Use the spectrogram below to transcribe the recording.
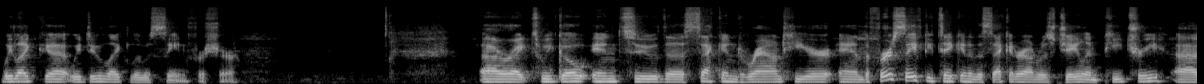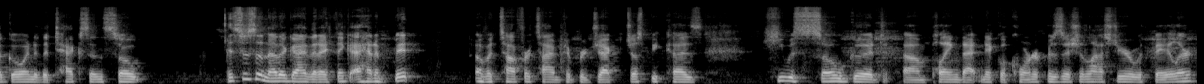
we like uh, we do like Lewis Cine for sure. All right, we go into the second round here, and the first safety taken in the second round was Jalen Pitre uh, going to the Texans. So this is another guy that I think I had a bit of a tougher time to project, just because he was so good um, playing that nickel corner position last year with Baylor.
